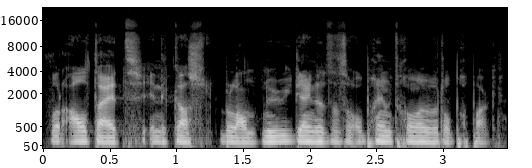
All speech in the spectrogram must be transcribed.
voor altijd in de kast belandt nu. Ik denk dat dat op een gegeven moment gewoon wordt opgepakt.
